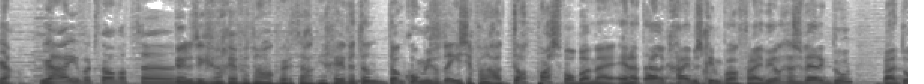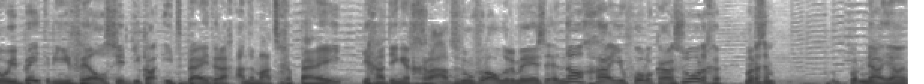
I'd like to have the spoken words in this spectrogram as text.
Ja, ja je wordt wel wat... Uh... Ja, dan denk je van, geef het nou, ik weet het eigenlijk niet. Het, dan, dan kom je tot de inzicht van, nou, dat past wel bij mij. En uiteindelijk ga je misschien ook wel vrijwilligerswerk doen... waardoor je beter in je vel zit. Je kan iets bijdragen aan de maatschappij. Je gaat dingen gratis doen voor andere mensen. En dan ga je voor elkaar zorgen. Maar dat is een nou ja,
